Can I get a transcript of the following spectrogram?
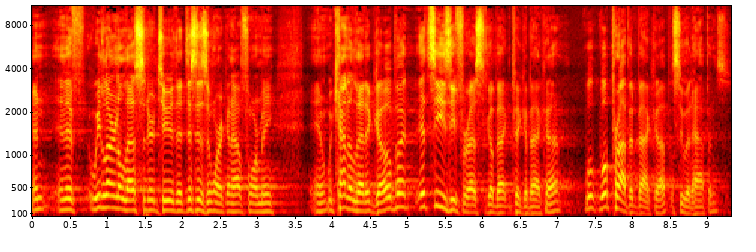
And, and if we learn a lesson or two that this isn't working out for me, and we kind of let it go, but it's easy for us to go back and pick it back up. We'll, we'll prop it back up and see what happens.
